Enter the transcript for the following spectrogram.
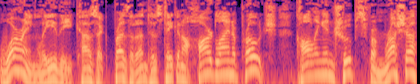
Worryingly, the Kazakh president has taken a hardline approach, calling in troops from Russia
